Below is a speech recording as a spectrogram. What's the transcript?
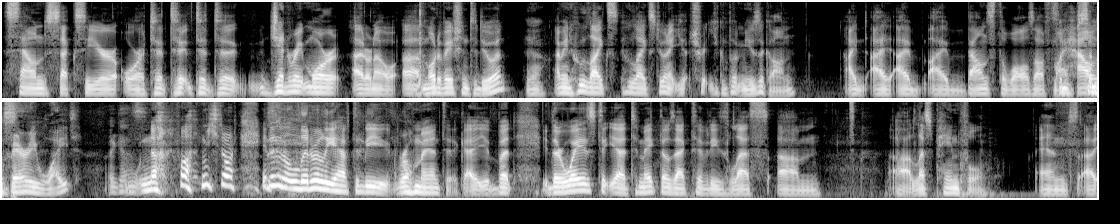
sound sexier or to to, to, to generate more. I don't know uh, motivation to do it. Yeah. I mean, who likes who likes doing it? You, you can put music on. I I I, I bounce the walls off my some, house. some Barry White, I guess. No, well, you don't. It doesn't literally have to be romantic, I, but there are ways to yeah to make those activities less um, uh, less painful. And uh,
